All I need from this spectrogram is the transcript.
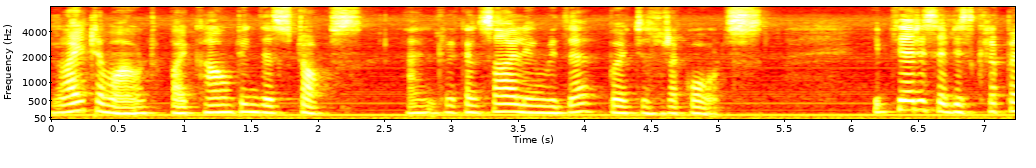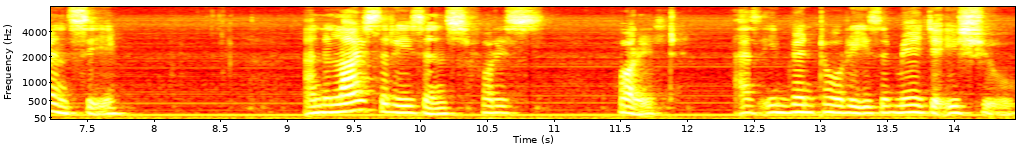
right amount by counting the stocks and reconciling with the purchase records. If there is a discrepancy, analyze the reasons for, for it as inventory is a major issue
